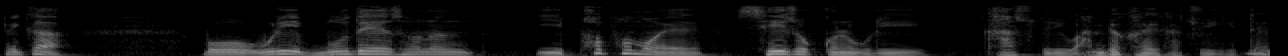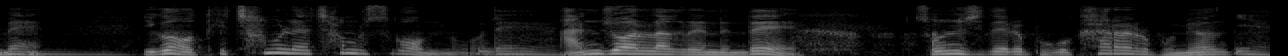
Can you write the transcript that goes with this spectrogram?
그러니까 뭐 우리 무대에서는 이 퍼포머의 세 조건을 우리 가수들이 완벽하게 갖추고 있기 때문에 음. 이건 어떻게 참을래야 참을 수가 없는 거죠. 네. 안 좋아하려 그랬는데 소녀시대를 보고 카라를 보면 예.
